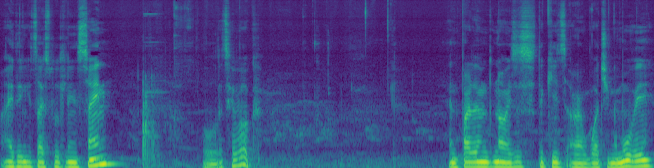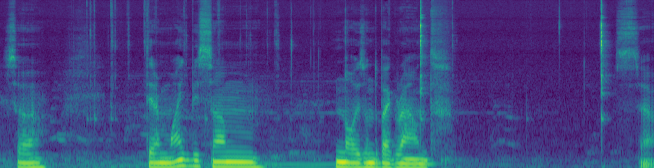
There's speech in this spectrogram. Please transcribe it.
I think it's absolutely insane. Well, let's have a look. And pardon the noises, the kids are watching a movie, so there might be some noise on the background. So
